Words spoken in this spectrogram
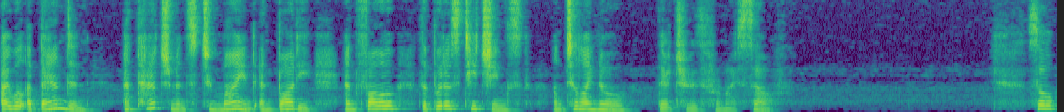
I will abandon attachments to mind and body and follow the Buddha's teachings until I know their truth for myself. So,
